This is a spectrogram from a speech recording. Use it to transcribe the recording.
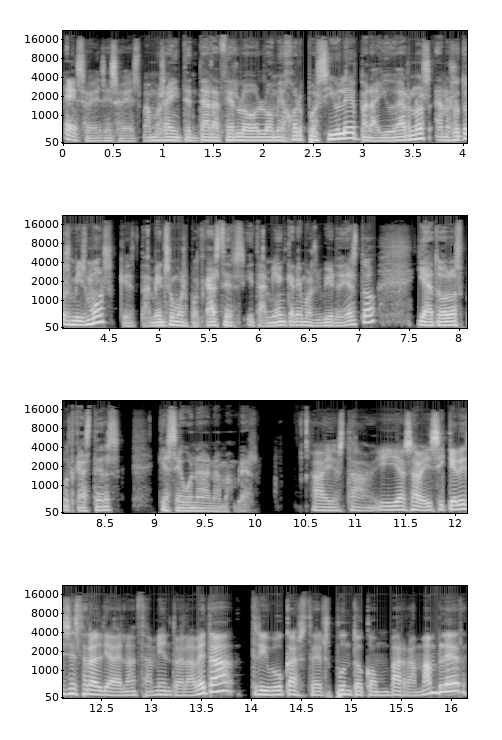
Eso es, eso es. Vamos a intentar hacerlo lo mejor posible para ayudarnos a nosotros mismos, que también somos podcasters y también queremos vivir de esto, y a todos los podcasters que se unan a Mumbler. Ahí está. Y ya sabéis, si queréis estar al día del lanzamiento de la beta, tribucasters.com barra Mumbler,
